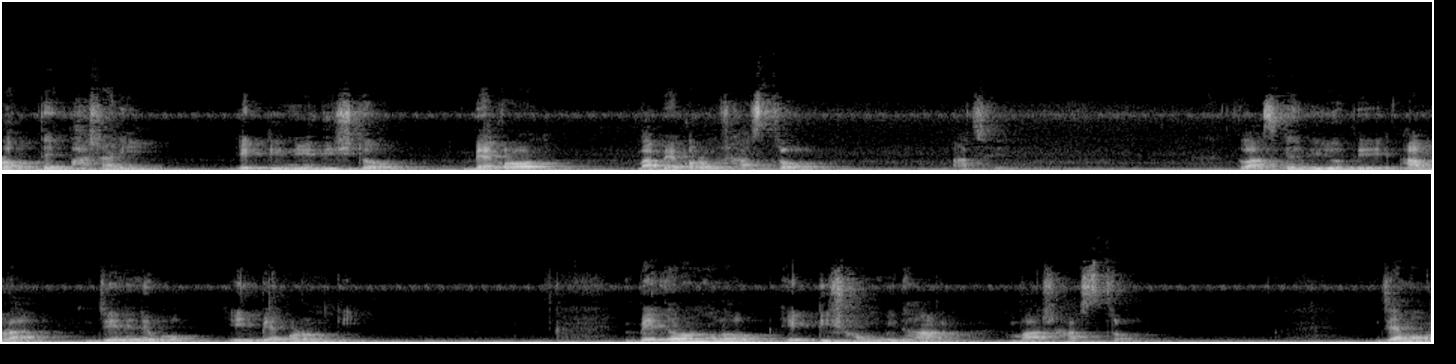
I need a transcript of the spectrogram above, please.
প্রত্যেক ভাষারই একটি নির্দিষ্ট ব্যাকরণ বা ব্যাকরণ শাস্ত্র আছে। তো আজকের ভিডিওতে আমরা জেনে নেব এই ব্যাকরণ কি। ব্যাকরণ হলো একটি সংবিধান বা শাস্ত্র। যেমন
